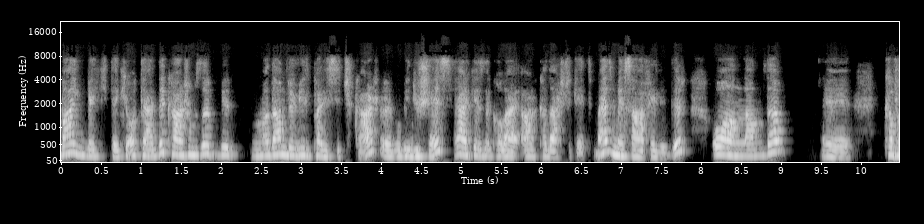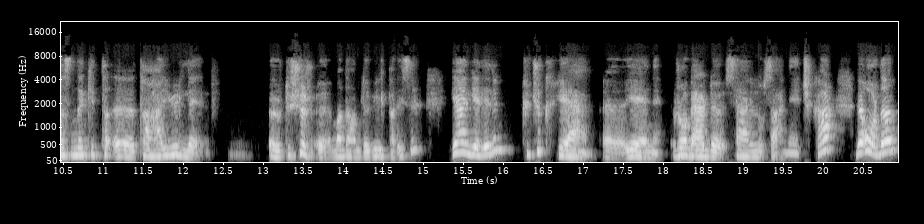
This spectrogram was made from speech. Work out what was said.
Balbek'teki otelde karşımıza bir Madame de Villeparis'i çıkar. E, bu bir düşes. Herkesle kolay arkadaşlık etmez, mesafelidir. O anlamda e, kafasındaki ta, e, tahayyülle örtüşür e, Madame de Villeparis'i. Gel gelelim küçük yeğen, e, yeğeni Robert de Saint-Loup sahneye çıkar ve orada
